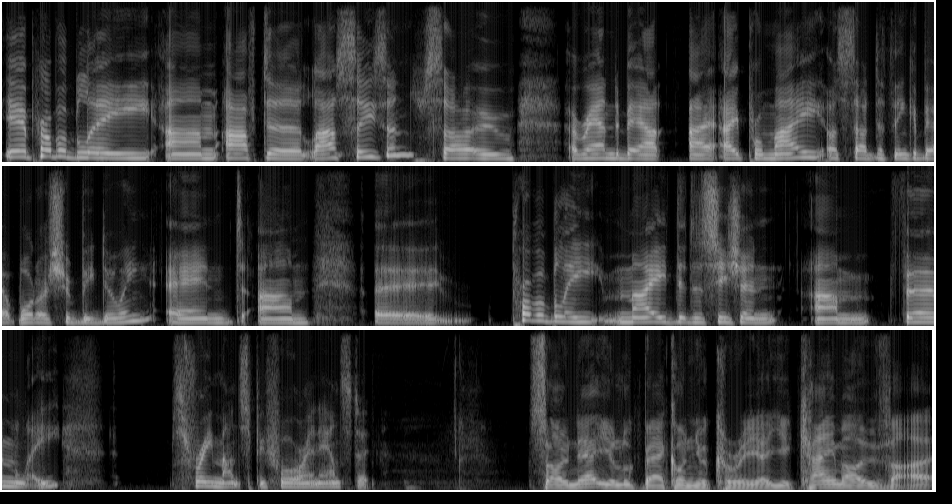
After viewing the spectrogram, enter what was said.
Yeah, probably um, after last season. So around about uh, April, May, I started to think about what I should be doing and um, uh, probably made the decision um, firmly three months before I announced it. So now you look back on your career, you came over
